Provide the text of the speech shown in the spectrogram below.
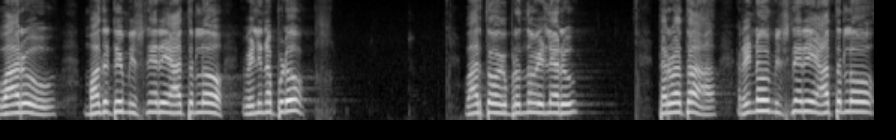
వారు మొదటి మిషనరీ యాత్రలో వెళ్ళినప్పుడు వారితో ఒక బృందం వెళ్ళారు. తర్వాత రెండవ మిషనరీ యాత్రలో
